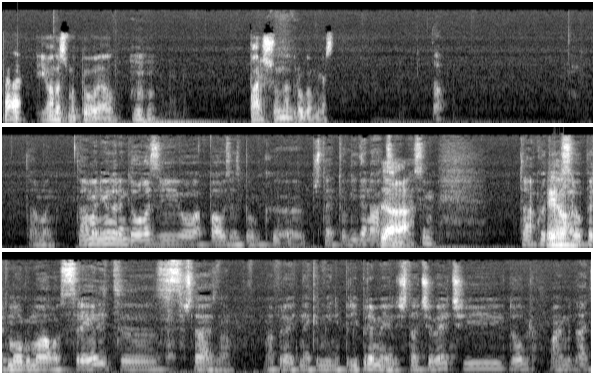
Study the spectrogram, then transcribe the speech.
Da. I onda smo tu, jel, Mhm. maršu na drugom mjestu. Taman. Taman i onda nam dolazi ova pauza zbog, e, šta je to, Liga Nacija, Da. mislim. Tako da Evo. se opet mogu malo sredit, e, šta ja znam, napraviti neke mini pripreme ili šta će već i dobro, ajmo dalje.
